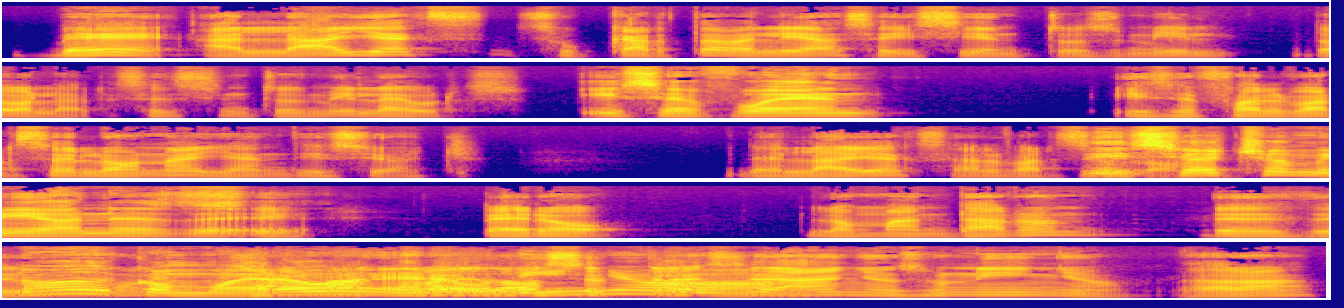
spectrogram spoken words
ve al Ajax, su carta valía 600 mil dólares, 600 mil euros. y se fue en Y se fue al Barcelona ya en 18. Del Ajax al Barcelona. 18 millones de... Sí, pero lo mandaron desde No, un como era era un 12, niño. 13 años, un niño, ¿verdad?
